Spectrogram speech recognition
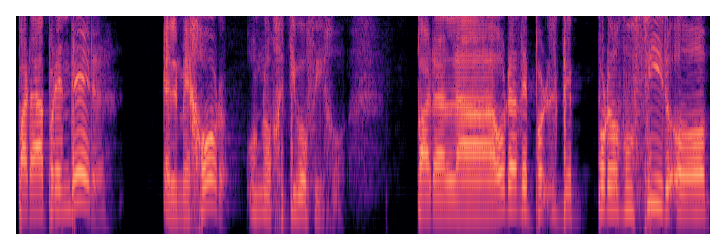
Para aprender el mejor, un objetivo fijo. Para la hora de, producir o,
